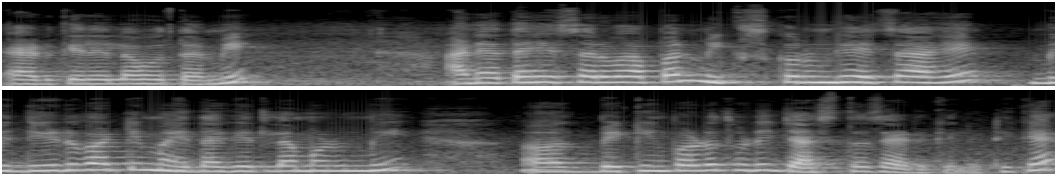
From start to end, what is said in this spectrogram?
ॲड केलेला होता मी. आणि आता हे सर्व आपण मिक्स करून घ्यायचं आहे. मी दीड वाटी मैदा घेतला म्हणून मी बेकिंग पावडर थोडी जास्तच ॲड केली ठीक आहे?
